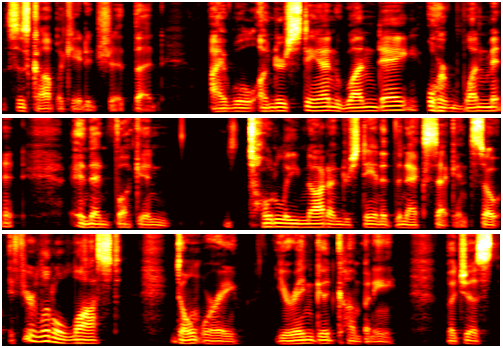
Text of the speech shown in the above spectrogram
This is complicated shit that I will understand one day or one minute and then fucking totally not understand it the next second. So if you're a little lost, don't worry. You're in good company, but just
